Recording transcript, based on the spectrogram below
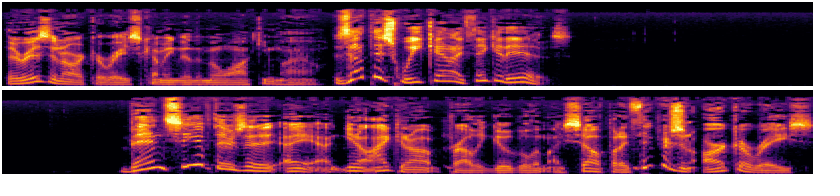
There is an ARCA race coming to the Milwaukee Mile. Is that this weekend? I think it is. Ben, see if there's a, a you know, I can probably Google it myself, but I think there's an ARCA race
